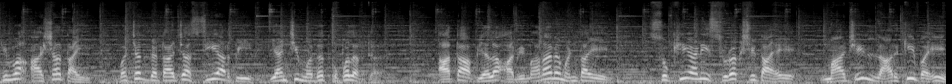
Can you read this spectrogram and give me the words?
किंवा आशाताई बचत गटाच्या सी आरबी यांची मदत उपलब्ध. आता आपल्याला अभिमानानं म्हणता येईल सुखी आणि सुरक्षित आहे माझी लाडकी बहीण.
